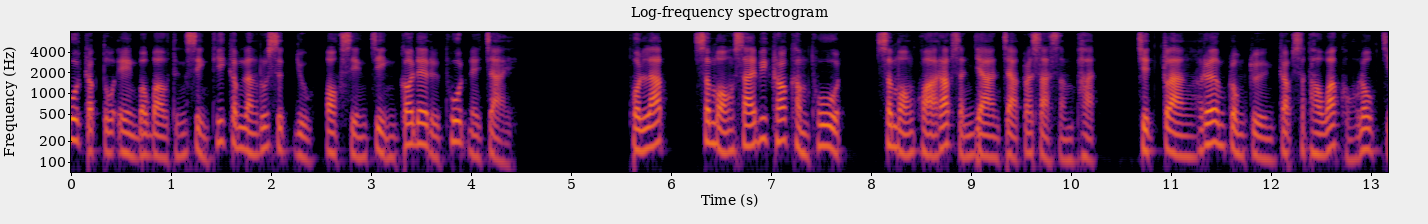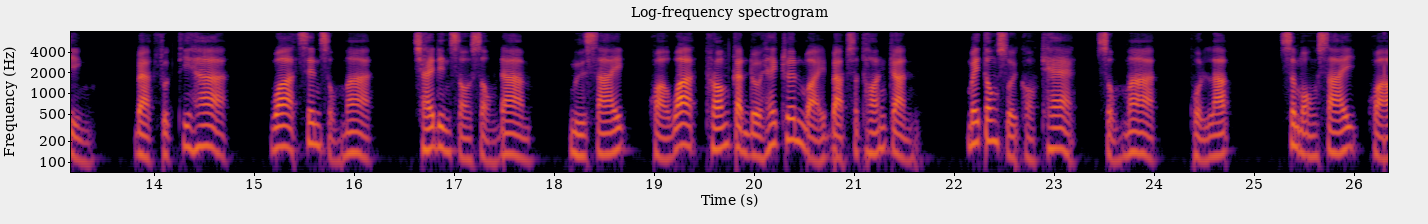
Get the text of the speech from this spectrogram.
พูดกับตัวเองเบาๆ ถึงสิ่งที่กำลังรู้สึกอยู่ ออกเสียงจริงก็ได้หรือพูดในใจ ผลลัพธ์ สมองซ้ายวิเคราะห์คำพูด สมองขวารับสัญญาณจากประสาทสัมผัส จิตกลางเริ่มกลมกลืนกับสภาวะของโลกจริง แบบฝึกที่ 5 วาดเส้นสมมาตร ใช้ดินสอสองด้าม มือซ้าย ขวาวาดพร้อมกันโดยให้เคลื่อนไหวแบบสะท้อนกัน ไม่ต้องสวยขอแค่ สมมาตร ผลลัพธ์ สมองซ้ายขวา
